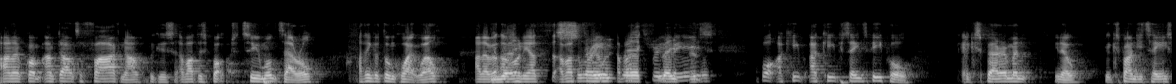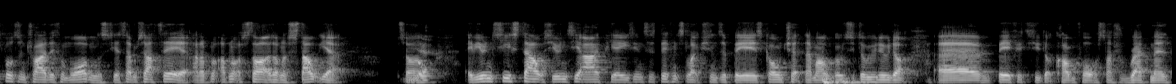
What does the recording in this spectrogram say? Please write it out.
and I've gone. I'm down to five now because I've had this box for two months. Errol, I think I've done quite well, and I've, I've only had I've had three, I've had three beers. But I keep I keep saying to people, experiment. You know, expand your taste buds and try different ones. Yes, I'm sat here and I've not, I've not started on a stout yet. So yeah. if you're into your stouts, you're into your IPAs, into different selections of beers, go and check them out. Go to www.beer52.com forward slash redmen.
